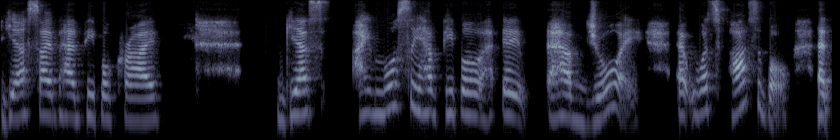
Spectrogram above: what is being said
yes i've had people cry. Yes i mostly have people eh, have joy at what's possible. And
